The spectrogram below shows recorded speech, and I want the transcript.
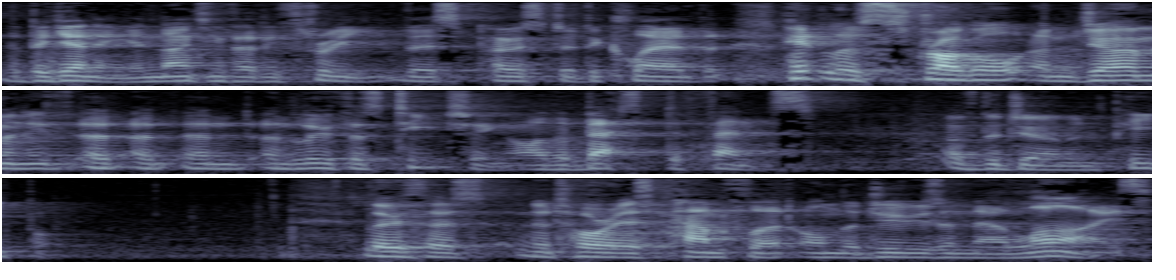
the beginning. In 1933, this poster declared that Hitler's struggle and, Germany's, uh, and, and Luther's teaching are the best defense of the German people. Luther's notorious pamphlet on the Jews and their lies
